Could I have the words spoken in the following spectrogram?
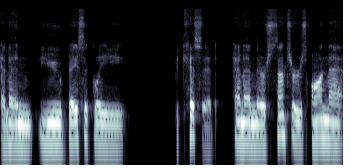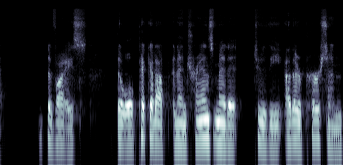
and then you basically kiss it, and then there's sensors on that device that will pick it up and then transmit it to the other person,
